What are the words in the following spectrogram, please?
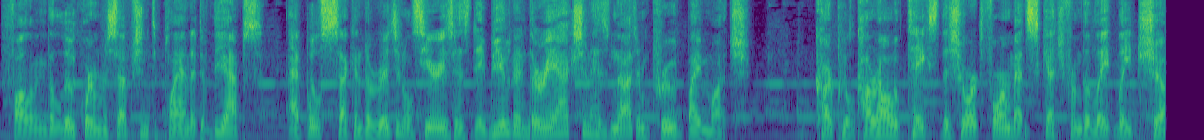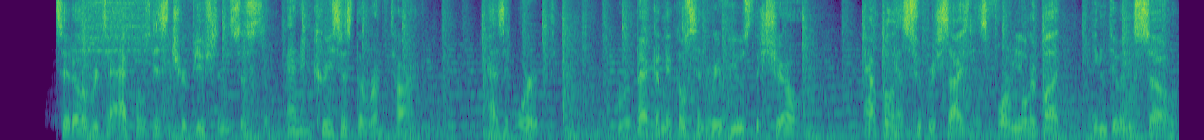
following the lukewarm reception to Planet of the Apps, Apple's second original series has debuted and the reaction has not improved by much. Carpool Karaoke takes the short format sketch from the Late Late Show, it over to Apple's distribution system, and increases the runtime. Has it worked? Rebecca Nicholson reviews the show. Apple has supersized his formula but, in doing so,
